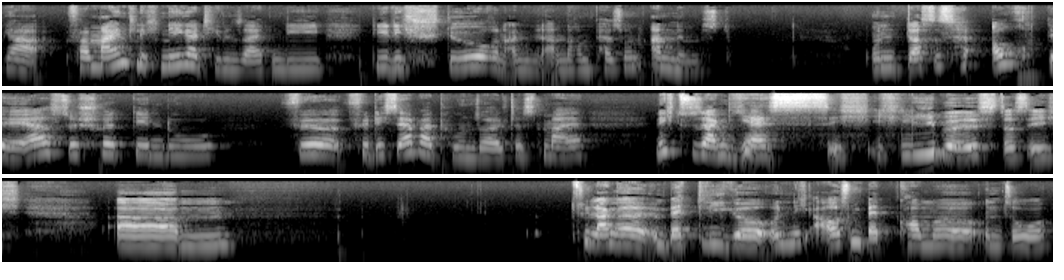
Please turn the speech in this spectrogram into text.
ja, vermeintlich negativen Seiten, die, die dich stören an den anderen Personen annimmst. Und das ist auch der erste Schritt, den du für, für dich selber tun solltest. Mal nicht zu sagen, yes, ich, ich liebe es, dass ich ähm, zu lange im Bett liege und nicht aus dem Bett komme und so,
